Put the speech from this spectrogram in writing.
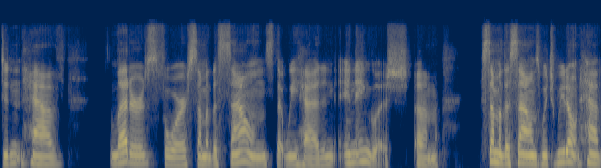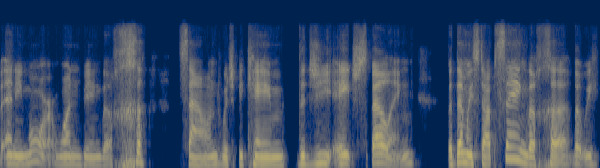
didn't have letters for some of the sounds that we had in, in English. Um, some of the sounds which we don't have anymore, one being the ch sound, which became the GH spelling. But then we stopped saying the ch, but we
